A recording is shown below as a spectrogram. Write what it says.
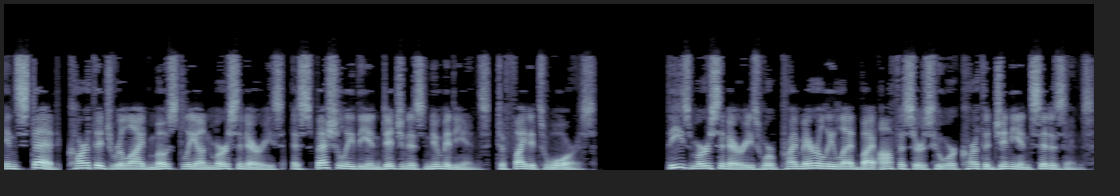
Instead, Carthage relied mostly on mercenaries, especially the indigenous Numidians, to fight its wars. These mercenaries were primarily led by officers who were Carthaginian citizens.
